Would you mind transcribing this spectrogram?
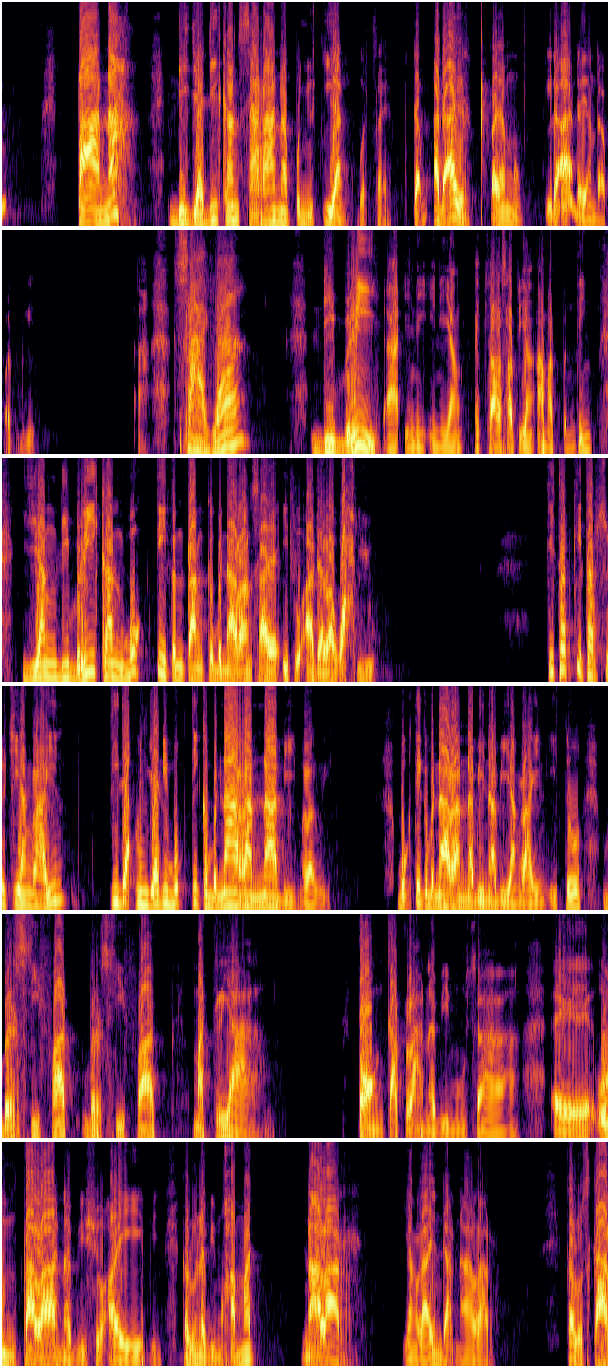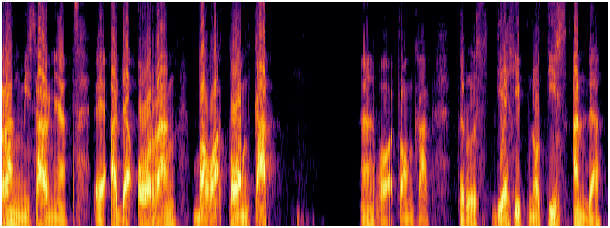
tanah dijadikan sarana penyucian buat saya. Tidak ada air, tayamum. Tidak ada yang dapat begitu. Nah, saya diberi nah ini ini yang eh, salah satu yang amat penting. Yang diberikan bukti tentang kebenaran saya itu adalah wahyu. Kitab-kitab suci yang lain tidak menjadi bukti kebenaran nabi melalui itu. Bukti kebenaran nabi-nabi yang lain itu bersifat bersifat material tongkatlah Nabi Musa, eh, untalah Nabi Shu'aib. Kalau Nabi Muhammad, nalar. Yang lain tidak nalar. Kalau sekarang misalnya eh, ada orang bawa tongkat, nah, bawa tongkat, terus dia hipnotis Anda,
